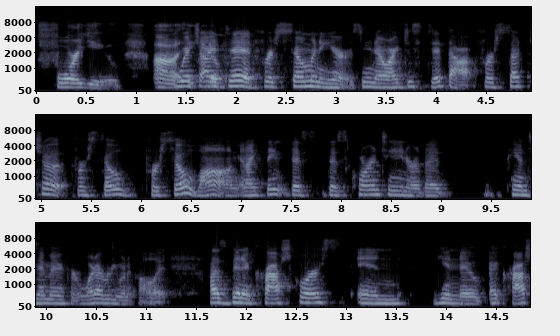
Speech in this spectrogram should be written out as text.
for you. Uh, Which you know, I did for so many years. You know, I just did that for such a for so for so long. And I think this this quarantine or the pandemic or whatever you want to call it has been a crash course in you know a crash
